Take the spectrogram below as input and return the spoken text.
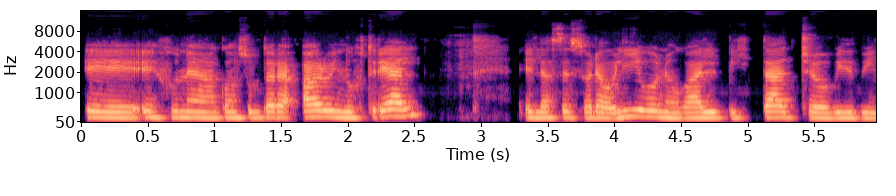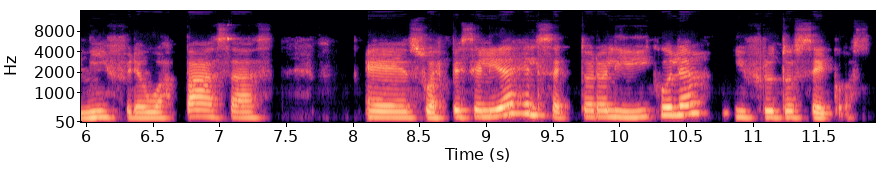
Eh, es una consultora agroindustrial. Él asesora olivo, nogal, pistacho, vid vinífero, uvas pasas, eh, su especialidad es el sector olivícola y frutos secos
